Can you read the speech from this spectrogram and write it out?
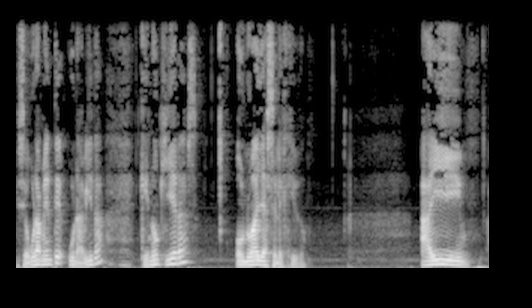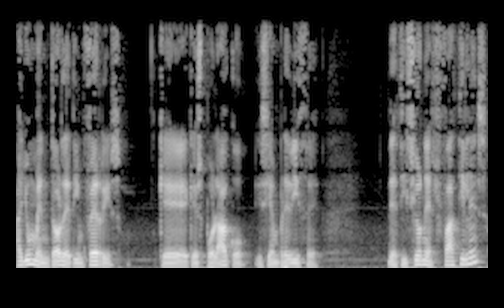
y seguramente una vida que no quieras o no hayas elegido. Hay, hay un mentor de Tim Ferris que, es polaco y siempre dice, decisiones fáciles,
